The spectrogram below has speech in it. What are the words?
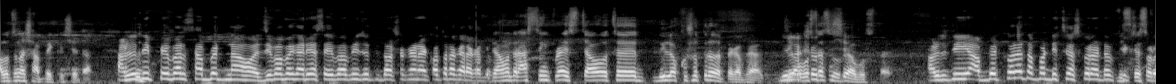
আলোচনা সাপেক্ষে সেটা। আর যদি পেপার সাবমিট না হয় যেভাবে গাড়ি আছে এইভাবেই যদি দর্শক নেয় কত টাকা রাখা এটা আমাদের আস্তিং প্রাইস চাওয়া হচ্ছে দুই লক্ষ সত্তর হাজার টাকা ভাই যে অবস্থা আছে সত্তর। সে অবস্থায়। আর যদি আপডেট করে তারপর ডিসকাস করে এটা ফিক্স করে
